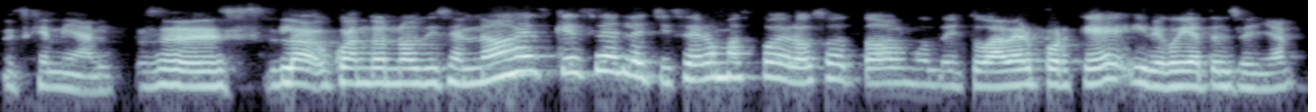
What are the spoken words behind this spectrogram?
es genial. O sea, es la, cuando nos dicen, no, es que es el hechicero más poderoso de todo el mundo, y tú, a ver, ¿por qué? Y luego ya te enseñan.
